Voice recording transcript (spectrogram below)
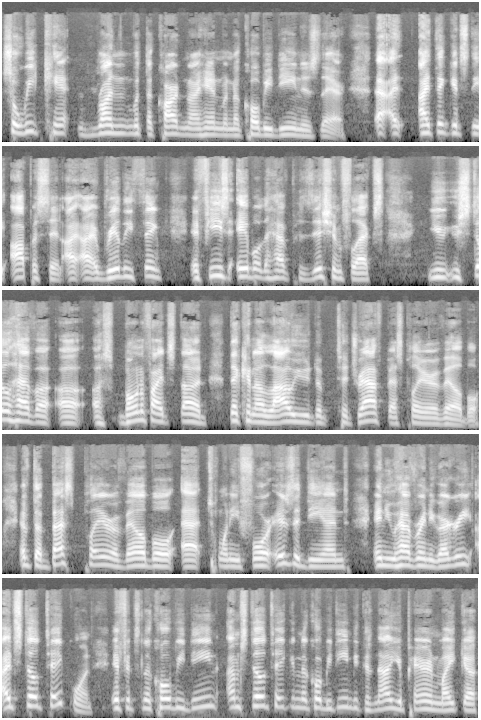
so we can't run with the card in our hand when Nakobe Dean is there. I, I think it's the opposite. I, I really think if he's able to have position flex, you you still have a, a, a bona fide stud that can allow you to, to draft best player available. If the best player available at 24 is a D end and you have Randy Gregory, I'd still take one. If it's Nakobe Dean, I'm still taking Nakobe Dean because now you're pairing Micah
